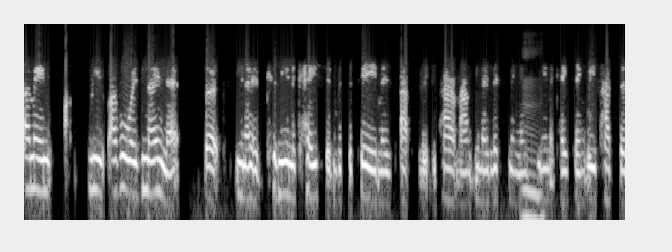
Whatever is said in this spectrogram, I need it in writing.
I mean, we I've always known it, but you know, communication with the team is absolutely paramount. You know, listening and mm. communicating. We've had to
